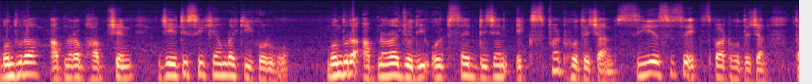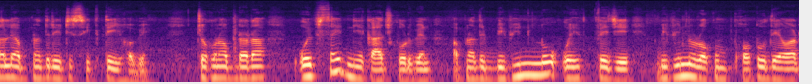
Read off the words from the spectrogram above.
বন্ধুরা, আপনারা ভাবছেন যে এটি শিখে আমরা কি করব। বন্ধুরা, আপনারা যদি ওয়েবসাইট ডিজাইন এক্সপার্ট হতে চান সিএসএস এক্সপার্ট হতে চান, তাহলে আপনাদের এটি শিখতেই হবে। যখন আপনারা ওয়েবসাইট নিয়ে কাজ করবেন, আপনাদের বিভিন্ন ওয়েব পেজে বিভিন্ন রকম ফটো দেওয়ার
